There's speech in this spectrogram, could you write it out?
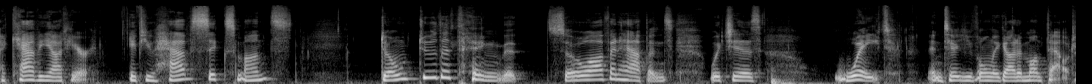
a caveat here if you have six months, don't do the thing that so often happens, which is wait until you've only got a month out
